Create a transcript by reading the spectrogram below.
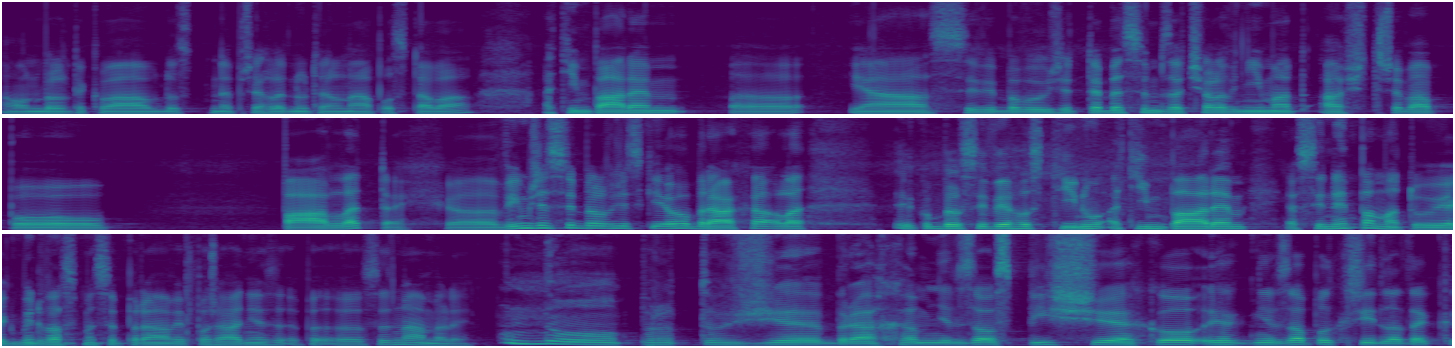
a on byl taková dost nepřehlednutelná postava. A tím pádem uh, já si vybavuju, že tebe jsem začal vnímat až třeba po pár letech. Uh, vím, že jsi byl vždycky jeho brácha, ale jako byl si v jeho stínu a tím pádem já si nepamatuju, jak my dva jsme se právě pořádně eh, seznámili. No, protože brácha mě vzal spíš jako, jak mě vzal pod křídla, tak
